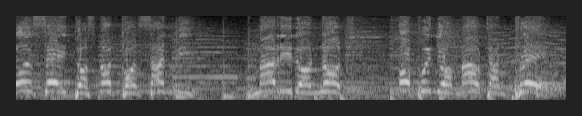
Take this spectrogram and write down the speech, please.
Don't say it does not concern me. Married or not, open your mouth and pray.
